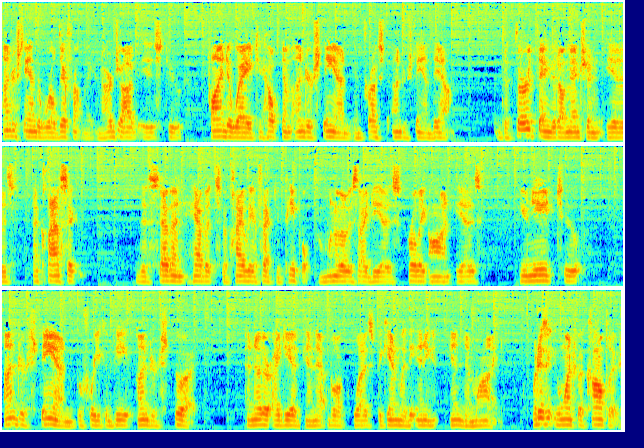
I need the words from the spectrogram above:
understand the world differently. And our job is to find a way to help them understand and for us to understand them. The third thing that I'll mention is a classic, The Seven Habits of Highly Effective People. And one of those ideas early on is you need to understand before you can be understood another idea in that book was begin with the end, end in mind. What is it you want to accomplish?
